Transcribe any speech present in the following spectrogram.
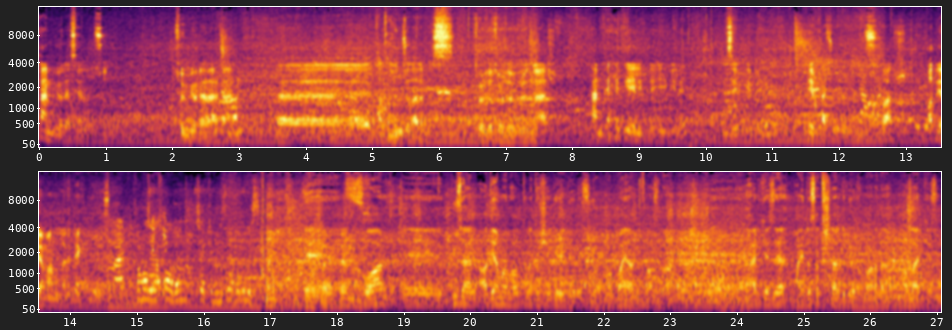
Hem yöresel olsun, tüm yörelerden eee, katılımcılarımız, türlü türlü ürünler hem de hediyelikle ilgili bizim gibi birkaç ürünümüz var. Adıyamanlıları bekliyoruz. Kameraya alın, çekiminizi yapabilirsiniz. Ee, fuar e, güzel. Adıyaman halkına teşekkür ediyoruz. Yoğunluk bayağı bir fazla. Ee, herkese hayırlı satışlar diliyorum bu arada. Allah herkesin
